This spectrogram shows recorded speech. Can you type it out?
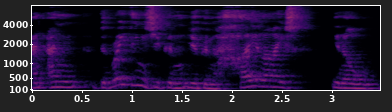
and and the great thing is you can you can highlight you know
